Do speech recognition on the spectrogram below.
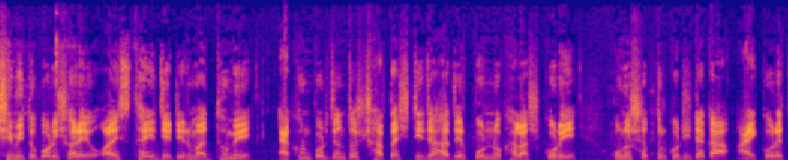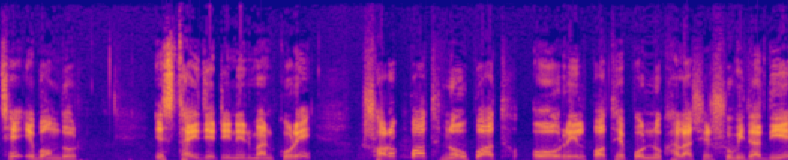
সীমিত পরিসরে অস্থায়ী জেটের মাধ্যমে এখন পর্যন্ত সাতাশটি জাহাজের পণ্য খালাস করে উনসত্তর কোটি টাকা আয় করেছে এ বন্দর। স্থায়ী জেটি নির্মাণ করে সড়কপথ, নৌপথ ও রেলপথে পণ্য খালাসের সুবিধা দিয়ে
